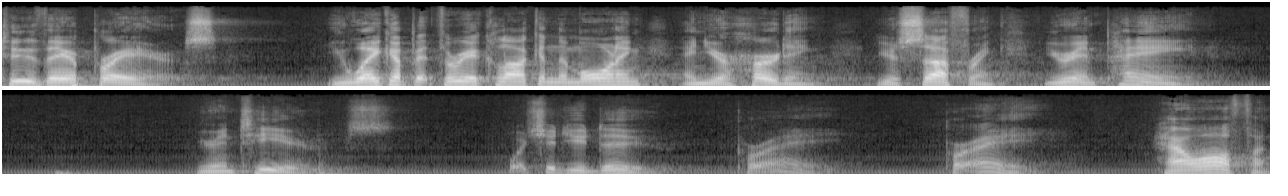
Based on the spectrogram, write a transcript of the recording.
to their prayers. You wake up at 3 o'clock in the morning and you're hurting, you're suffering, you're in pain, you're in tears. What should you do? Pray. Pray. How often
